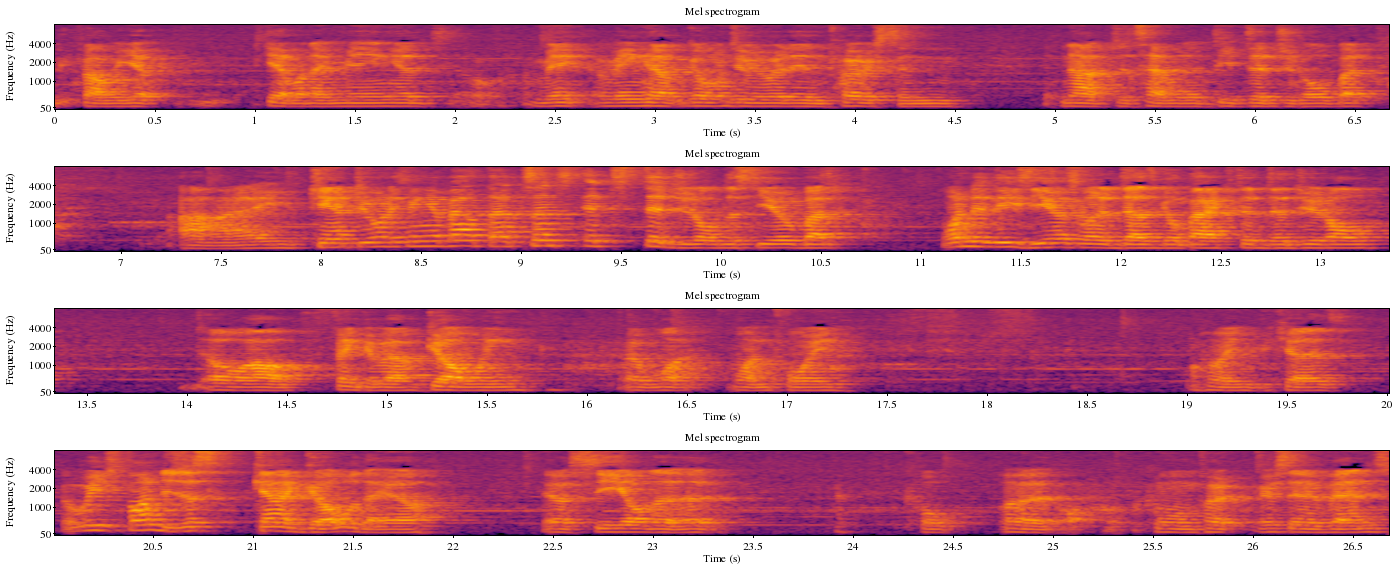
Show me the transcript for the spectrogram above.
you probably get, get what I mean. It's, I mean, I mean going to it in person, not just having it be digital, but I can't do anything about that since it's digital this year, but one of these years when it does go back to digital, oh, I'll think about going at one, one point. Point because it would be fun to just kind of go there you know, see all the cool, uh, cool person events.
